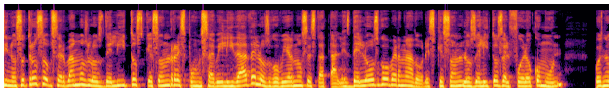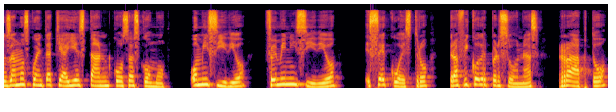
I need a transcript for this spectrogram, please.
Si nosotros observamos los delitos que son responsabilidad de los gobiernos estatales, de los gobernadores, que son los delitos del fuero común, pues nos damos cuenta que ahí están cosas como homicidio, feminicidio, secuestro, tráfico de personas, rapto,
